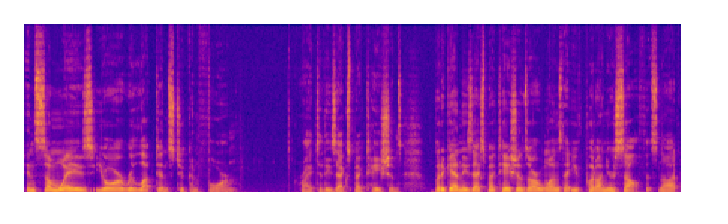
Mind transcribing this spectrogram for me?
in some ways your reluctance to conform right to these expectations. But again these expectations are ones that you've put on yourself. It's not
